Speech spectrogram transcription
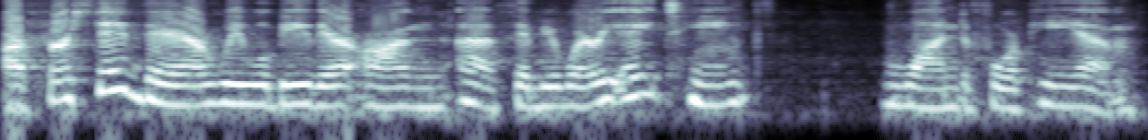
Our first day there, we will be there on uh, February 18th, 1 to 4 p.m.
